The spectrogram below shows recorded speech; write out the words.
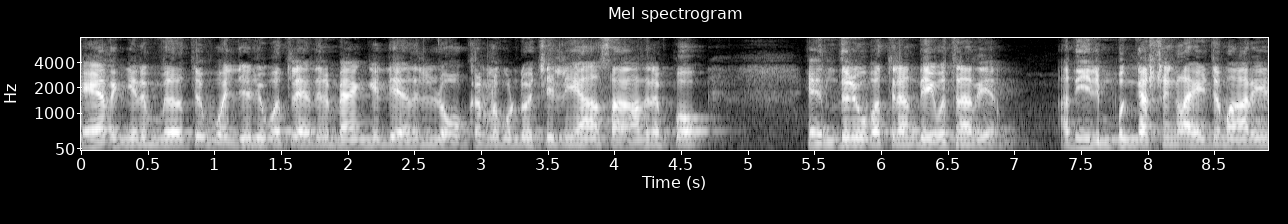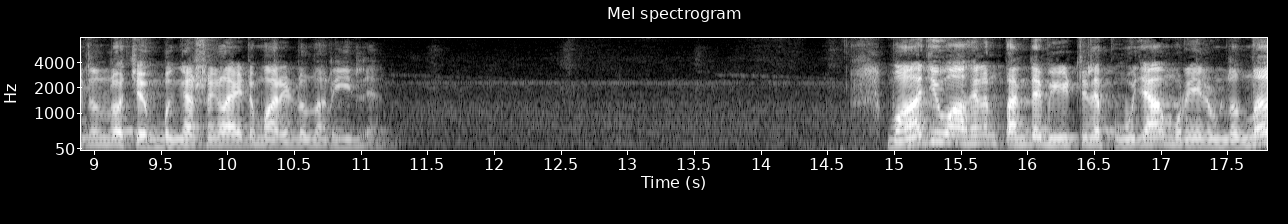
ഏതെങ്കിലും വിധത്തിൽ വലിയ രൂപത്തിൽ ഏതെങ്കിലും ബാങ്കിന്റെ ഏതെങ്കിലും ലോക്കറിൽ കൊണ്ടുവച്ചില്ലെങ്കിൽ ആ സാധനം ഇപ്പോൾ എന്ത് രൂപത്തിലാണ് ദൈവത്തിനറിയാം. അത് ഇരുമ്പും കഷ്ണങ്ങളായിട്ട് മാറിയിട്ടുണ്ടോ? ചെമ്പും കഷ്ണങ്ങളായിട്ട് മാറിയിട്ടുണ്ടോ എന്ന് അറിയില്ല വാജിവാഹനം തന്റെ വീട്ടിലെ പൂജാമുറിയിലുണ്ടെന്ന്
